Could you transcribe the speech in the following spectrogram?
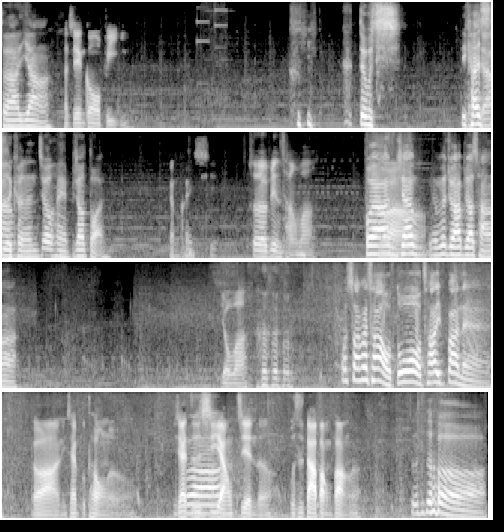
对啊，一样啊。他今天跟我比。对不起，一开始可能就很比较短，两块七，所以会变长吗？会啊，你现在有没有觉得它比较长啊？有吗？我伤害差好多，差一半呢。对啊？你现在不痛了，你现在只是西洋剑了，不是大棒棒了。真的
